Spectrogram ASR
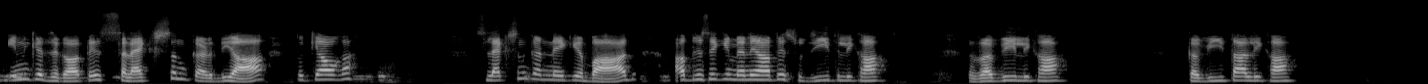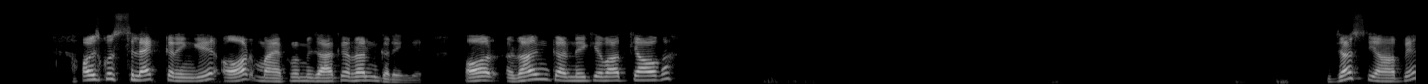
इनके जगह पे सिलेक्शन कर दिया तो क्या होगा? सिलेक्शन करने के बाद, अब जैसे कि मैंने यहाँ पे सुजीत लिखा, रवि लिखा, कविता लिखा, और इसको सिलेक्ट करेंगे और माइक्रो में जाकर रन करेंगे। और रन करने के बाद क्या होगा? जस्ट यहाँ पे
